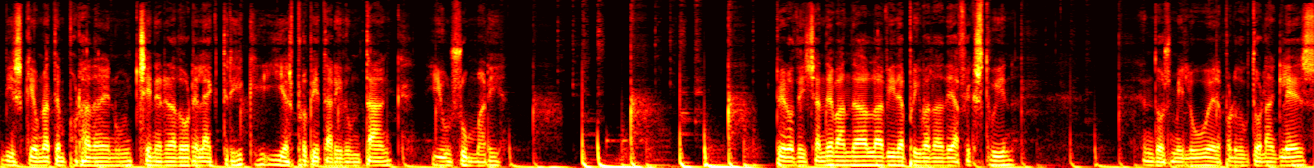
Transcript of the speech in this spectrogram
visqué una temporada en un generador elèctric i és propietari d'un tanc i un submarí. Però deixant de banda la vida privada d'Afex Twin, en 2001 el productor anglès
